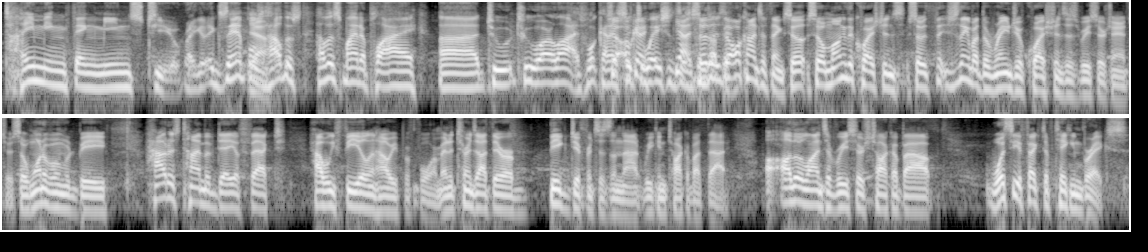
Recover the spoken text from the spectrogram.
timing thing means to you. Right? Examples Yeah. how this how this might apply uh, to to our lives. What kind of okay. situations? Yeah, so there's in. all kinds of things. So, so among the questions, so th- just think about the range of questions as research answers. So one of them would be, how does time of day affect how we feel and how we perform? And it turns out there are big differences in that. We can talk about that. Other lines of research talk about what's the effect of taking breaks.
